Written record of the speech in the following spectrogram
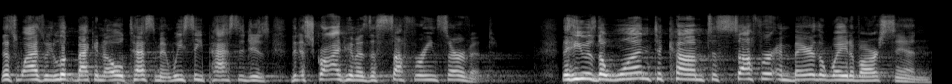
That's why, as we look back in the Old Testament, we see passages that describe him as the suffering servant. That he was the one to come to suffer and bear the weight of our sin.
